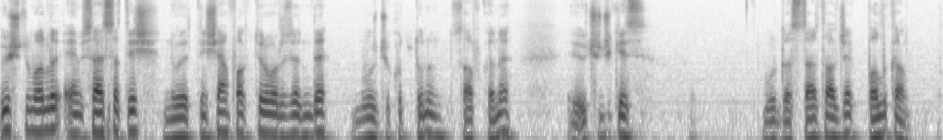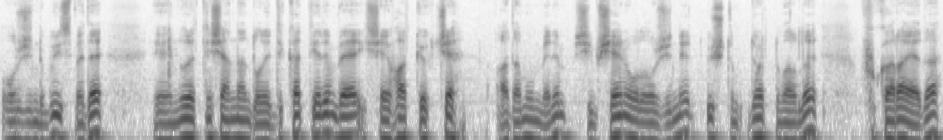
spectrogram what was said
3 numaralı Emsal Sateş Nurettin Şen faktörü var üzerinde. Burcu Kutlu'nun safkanı. E, üçüncü kez burada start alacak. Balıkan orijinli bu isme de e, Nurettin Şen'den dolayı dikkat diyelim ve Şevhat Gökçe adamım benim Şimşek'in oğlu orijinli 3 4 numaralı Fukara'ya da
